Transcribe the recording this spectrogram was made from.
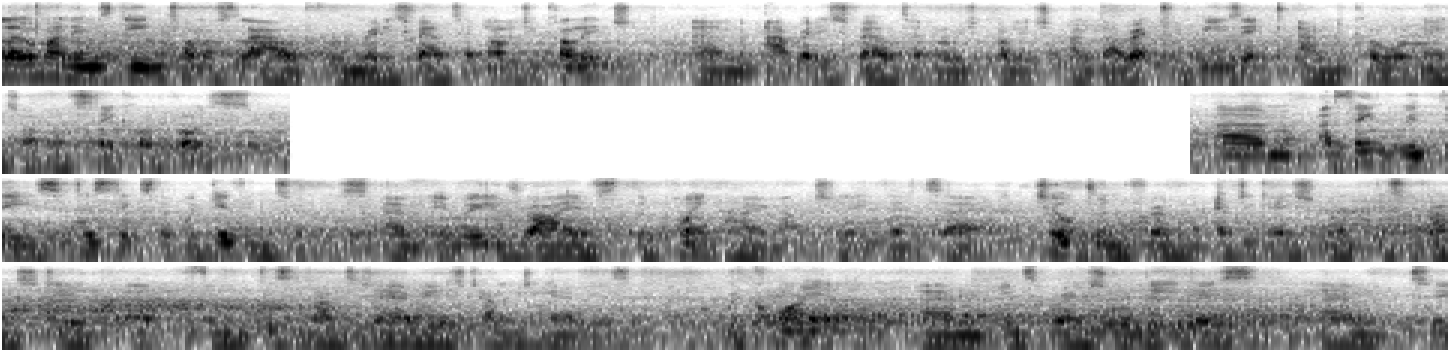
Hello, my name is Dean Thomas Lowde from Reddish Vale Technology College. Um, at Reddish Vale Technology College, I'm Director of Music and Coordinator of Stakeholder Voice. Um, I think with the statistics that were given to us, um, it really drives the point home actually that uh, children from educational disadvantaged, uh, from disadvantaged areas, challenging areas, require um, inspirational leaders um, to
